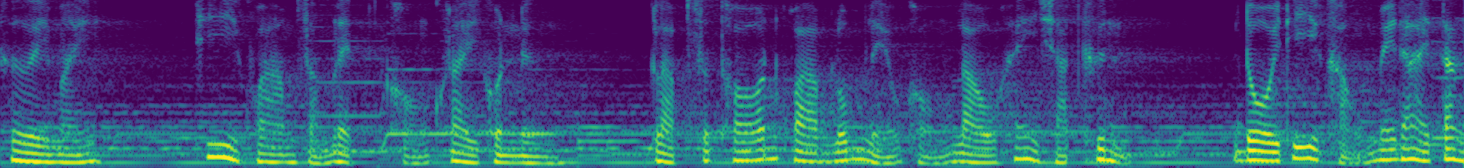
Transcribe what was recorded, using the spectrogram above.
เคยไหม ที่ความสำเร็จของใครคนหนึ่ง กลับสะท้อนความล้มเหลวของเราให้ชัดขึ้น โดยที่เขาไม่ได้ตั้ง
